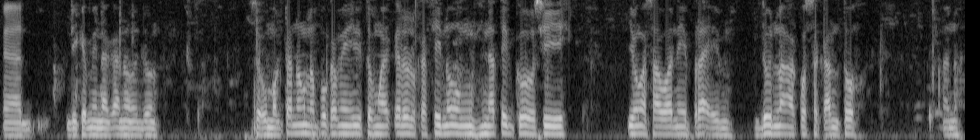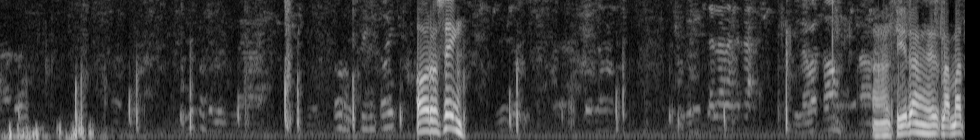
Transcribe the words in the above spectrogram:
Kaya, hindi kami nag-ano doon. So, magtanong lang po kami dito mga kaidol kasi noong hinatid ko si yung asawa ni Ibrahim, doon lang ako sa kanto. Ano? Oh, Rosing. Ah, sige lang, salamat.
